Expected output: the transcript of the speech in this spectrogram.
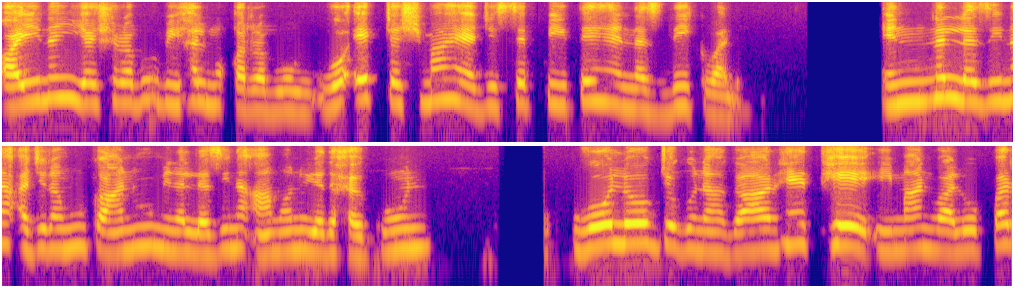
آئین یشرب بحل مقربون وہ ایک چشمہ ہے جس سے پیتے ہیں نزدیک والے۔ ان الزین اجرم کانو من الزین آمن یدحکون وہ لوگ جو گناہ گار ہیں، تھے، ایمان والوں پر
